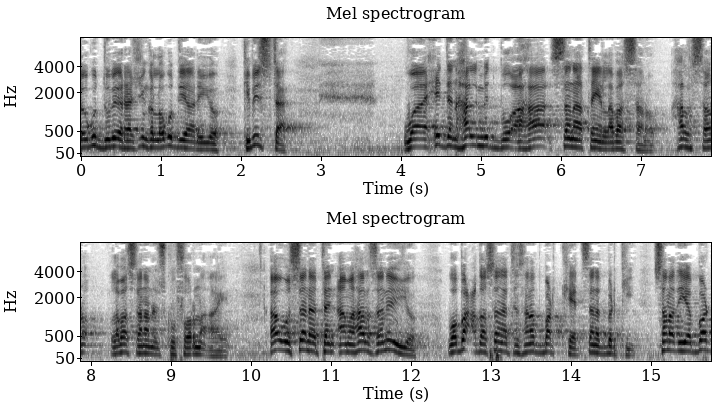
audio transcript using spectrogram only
loogu dube raashinka loogu diyaariyo kibista waaxidan hal mid buu ahaa sanatayn laba sano. Hal sano laba sanana isku foorno ahayd aw sanatan ama hal sano iyo wa bacda sanatin sanad barhkeed sanad barhkii. Sanad iyo badh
